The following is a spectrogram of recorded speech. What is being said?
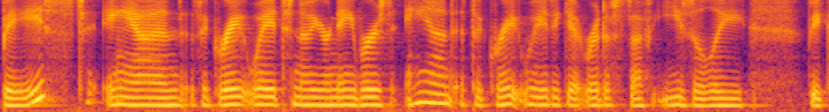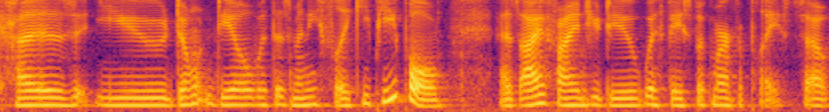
based and it's a great way to know your neighbors and it's a great way to get rid of stuff easily because you don't deal with as many flaky people as I find you do with Facebook Marketplace. So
